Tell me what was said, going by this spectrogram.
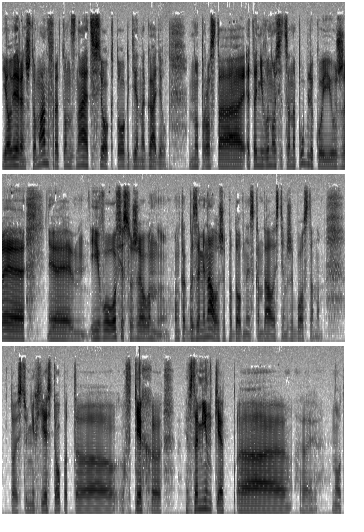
я уверен, что Манфред, он знает все, кто где нагадил, но просто это не выносится на публику, и уже э, его офис уже, он, он как бы заминал уже подобные скандалы с тем же Бостоном. То есть у них есть опыт э, в тех, э, в заминке э, э ну, вот,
